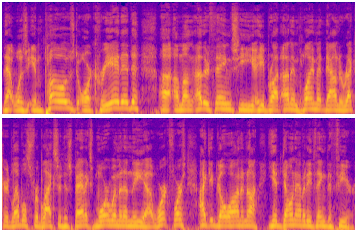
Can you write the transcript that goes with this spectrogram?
that was imposed or created. Uh, among other things, he, he brought unemployment down to record levels for blacks and Hispanics, more women in the uh, workforce. I could go on and on. You don't have anything to fear.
